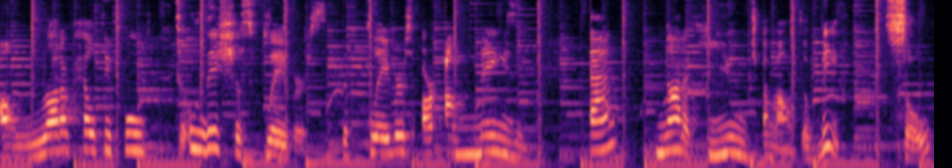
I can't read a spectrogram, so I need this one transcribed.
a lot of healthy food, delicious flavors. The flavors are amazing and not a huge amount of beef. So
